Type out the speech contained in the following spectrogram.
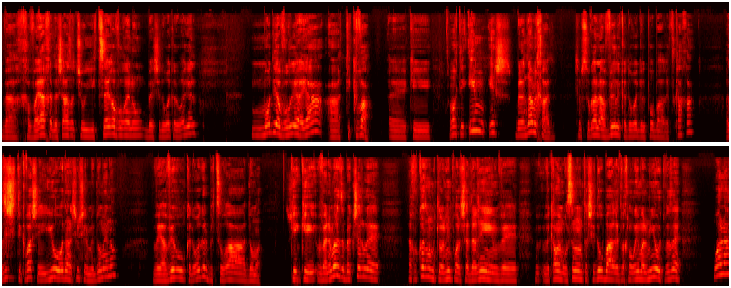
והחוויה החדשה הזאת שהוא ייצר עבורנו בשידורי כדורגל. מודי עבורי היה התקווה. אה, כי אמרתי, אם יש בן אדם אחד שמסוגל להעביר לי כדורגל פה בארץ ככה, אז יש לי תקווה שיהיו עוד אנשים שילמדו ממנו ויעבירו כדורגל בצורה דומה. כי, כי, ואני אומר את זה בהקשר ל... אנחנו כל הזמן מתלוננים פה על שדרים, ו, וכמה הם הורסים לנו את השידור בארץ, ואנחנו רואים על מיוט וזה. וואלה,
